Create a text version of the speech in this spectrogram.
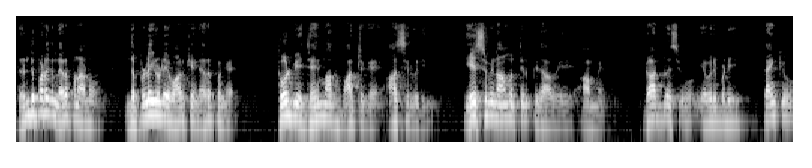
ரெண்டு படகு நிரப்பினானோ? இந்த பிள்ளைகளுடைய வாழ்க்கையை நிரப்புங்க. தோல்வியை ஜெயமாக மாற்றுங்க. ஆசிர்வதியும் இயேசுவின் நாமத்தில் பிதாவே ஆமேன். God bless you everybody thank you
